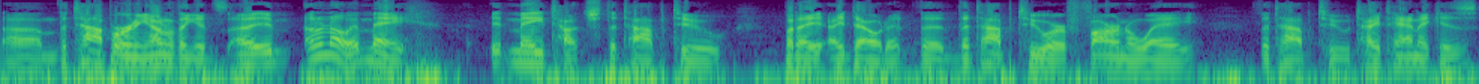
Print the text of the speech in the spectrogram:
Um, the top earning, I don't think it's. Uh, it, I don't know. It may, it may touch the top two, but I, I doubt it. the The top two are far and away the top two. Titanic is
